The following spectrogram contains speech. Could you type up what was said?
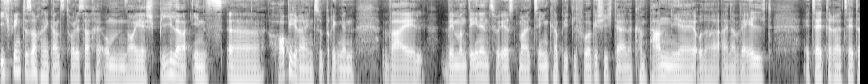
Ich finde das auch eine ganz tolle Sache, um neue Spieler ins äh, Hobby reinzubringen, weil wenn man denen zuerst mal zehn Kapitel Vorgeschichte einer Kampagne oder einer Welt etc. etc.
